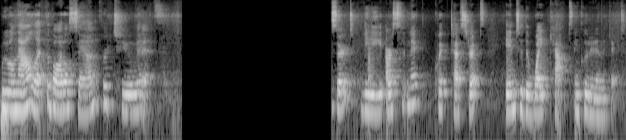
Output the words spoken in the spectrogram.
We will now let the bottle stand for two minutes. Insert the arsenic quick test strips into the white caps included in the kit.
